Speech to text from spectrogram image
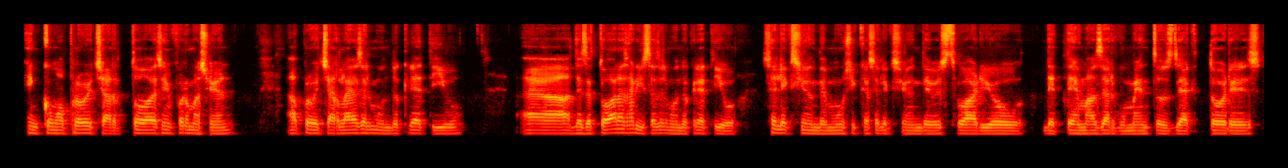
en cómo aprovechar toda esa información, aprovecharla desde el mundo creativo, Ah, desde todas las aristas del mundo creativo, selección de música, selección de vestuario, de temas, de argumentos, de actores,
